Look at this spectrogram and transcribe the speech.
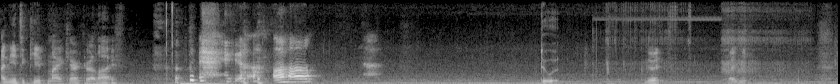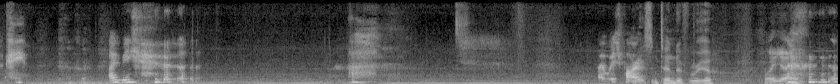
I need to keep my character alive. yeah. Uh huh. Do it. Do it. Bite me. Okay. I mean. By which part? Nice and tender for you. Oh yeah.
